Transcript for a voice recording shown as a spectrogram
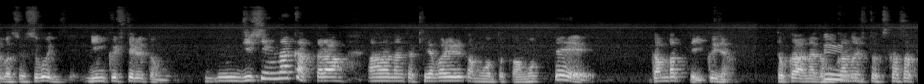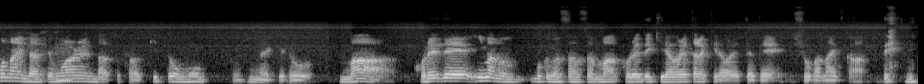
ばそれすごいリンクしてると思う自信なかったらああなんか嫌われるかもとか思って頑張っていくじゃん。とかなんか他の人司来ないんだって思われるんだとかきっと思うかもしれないけど、まあこれで今の僕のスタンスはまあこれで嫌われたら嫌われたでしょうがないかって 言っ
